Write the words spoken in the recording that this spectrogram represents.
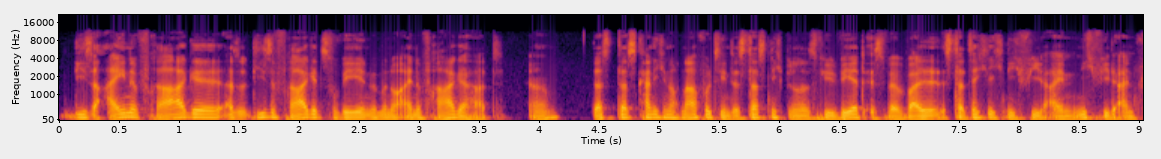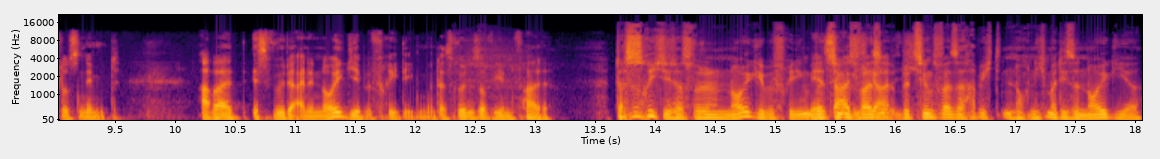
diese eine Frage, also diese Frage zu wählen, wenn man nur eine Frage hat. Ja, das, das kann ich noch nachvollziehen, dass das nicht besonders viel wert ist, weil, es tatsächlich nicht viel ein, nicht viel Einfluss nimmt. Aber es würde eine Neugier befriedigen und das würde es auf jeden Fall. Das ist richtig, das würde eine Neugier befriedigen, Mehr beziehungsweise, beziehungsweise habe ich noch nicht mal diese Neugier.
